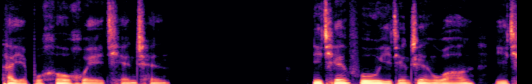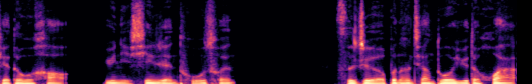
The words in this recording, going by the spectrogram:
他也不后悔前尘。你前夫已经阵亡，一切都好，与你新人图存。死者不能将多余的话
